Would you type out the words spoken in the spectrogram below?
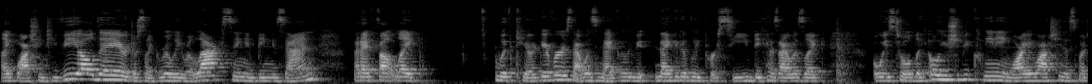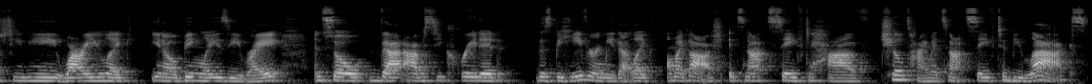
like watching TV all day or just like really relaxing and being zen. But I felt like with caregivers that was negatively negatively perceived because I was like always told like, "Oh, you should be cleaning. Why are you watching this much TV? Why are you like, you know, being lazy, right?" And so that obviously created this behavior in me that like oh my gosh it's not safe to have chill time it's not safe to be lax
